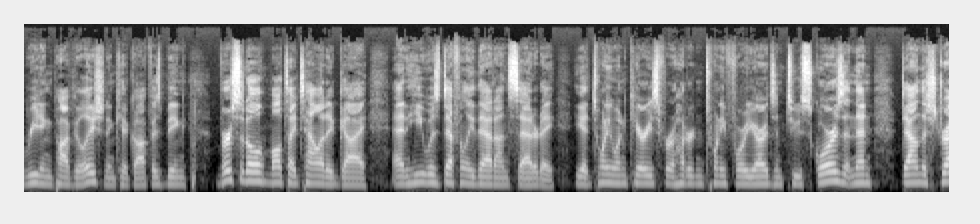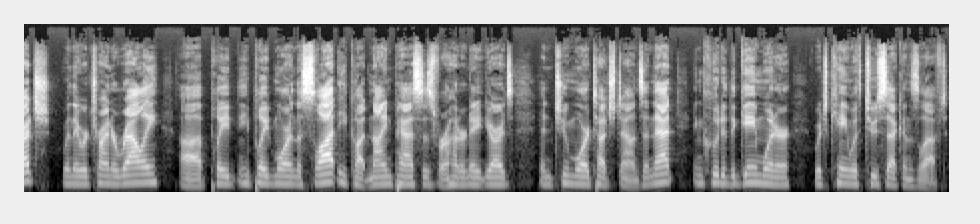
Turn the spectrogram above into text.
reading population in kickoff as being versatile, multi-talented guy, and he was definitely that on Saturday. He had 21 carries for 124 yards and two scores, and then down the stretch when they were trying to rally, uh, played he played more in the slot. He caught nine passes for 108 yards and two more touchdowns, and that included the game winner, which came with two seconds left.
